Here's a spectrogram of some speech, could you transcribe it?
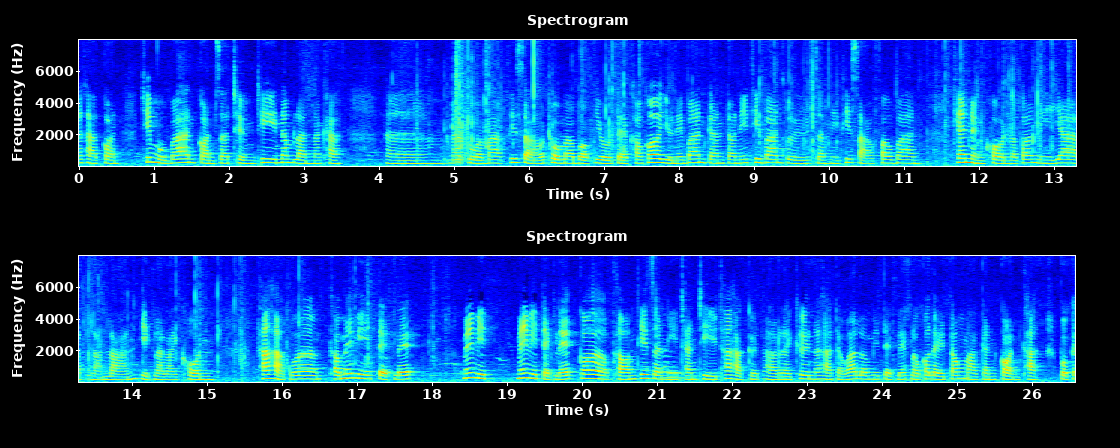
นะคะ ก่อนที่หมู่บ้านก่อนจะถึงที่น้ำรันนะคะน่ากลัวมากพี่สาวโทรมาบอกอยู่ แต่เขาก็อยู่ในบ้านกันตอนนี้ที่บ้านคือจะมีพี่สาวเฝ้าบ้าน แค่หนึ่งคนแล้วก็มีญาติหลานๆอีกหลายๆคน ถ้าหากว่าเขาไม่มีเด็กเล็ก ไม่มีไม่มีเด็กเล็กก็พร้อมที่จะหนีทันที ถ้าหากเกิดอะไรขึ้นนะคะ แต่ว่าเรามีเด็กเล็กเราก็เลยต้องมากันก่อนค่ะ ปก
